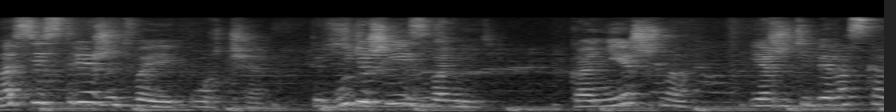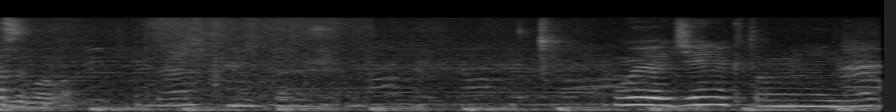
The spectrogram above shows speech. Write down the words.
на сестре же твоей порча. Ты будешь ей звонить? Конечно. Я же тебе рассказывала. Да? Ну хорошо. Ой, а денег-то у меня нет.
